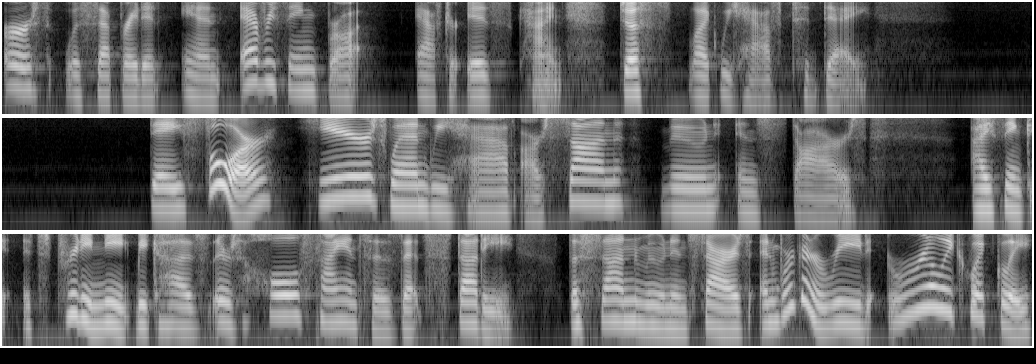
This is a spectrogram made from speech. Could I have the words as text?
earth was separated, and everything brought after its kind, just like we have today. Day four, here's when we have our sun, moon, and stars. I think it's pretty neat because there's whole sciences that study the sun, moon, and stars. And we're going to read really quickly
